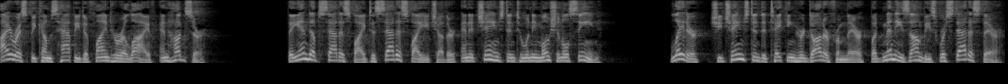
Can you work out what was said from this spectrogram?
Iris becomes happy to find her alive and hugs her. They end up satisfied to satisfy each other and it changed into an emotional scene. Later, she changed into taking her daughter from there but many zombies were status there.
